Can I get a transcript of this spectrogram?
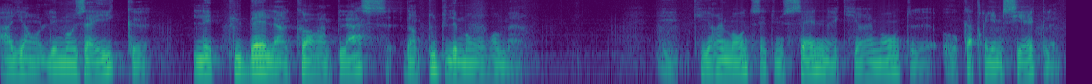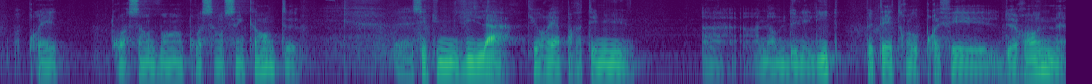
ayant les mosaïques les plus belles encore en place dans tous les monts romains. Et qui remonte, c'est une scène qui remonte au IVe siècle, à peu près 320-350. C'est une villa qui aurait appartenu à un homme de l'élite, peut-être au préfet de Rome.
